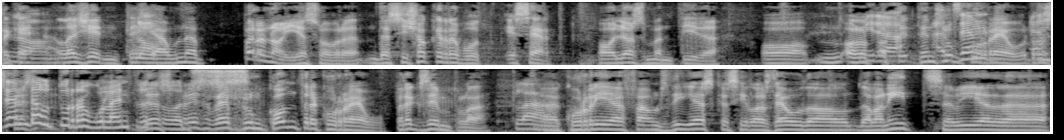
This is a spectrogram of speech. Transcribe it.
Perquè No. la gent té No. ja una paranoia a sobre de si això que he rebut és cert o allò és mentida o, o Mira, te- tens un hem- correu. ens hem d'autoregular entre després tots. reps un contracorreu. Per exemple, Clar. eh, corria fa uns dies que si a les 10 de, de la nit s'havia de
